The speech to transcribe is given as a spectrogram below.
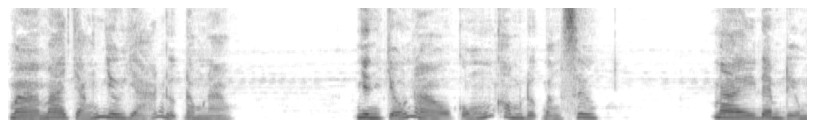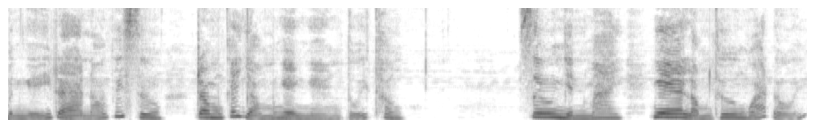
mà Mai chẳng dư giả được đồng nào. Nhìn chỗ nào cũng không được bằng xương. Mai đem điều mình nghĩ ra nói với Sương trong cái giọng ngàn ngạn tuổi thân. Sương nhìn Mai, nghe lòng thương quá đổi.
